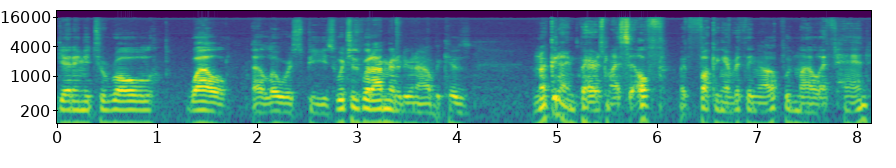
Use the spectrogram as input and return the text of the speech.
getting it to roll well at lower speeds, which is what I'm going to do now because I'm not going to embarrass myself by fucking everything up with my left hand.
